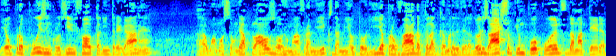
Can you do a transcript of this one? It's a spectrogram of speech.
Eu propus, inclusive, falta de entregar, né? Uma moção de aplauso ao Rio Mafra Mix, da minha autoria, aprovada pela Câmara de Vereadores. Acho que um pouco antes da matéria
